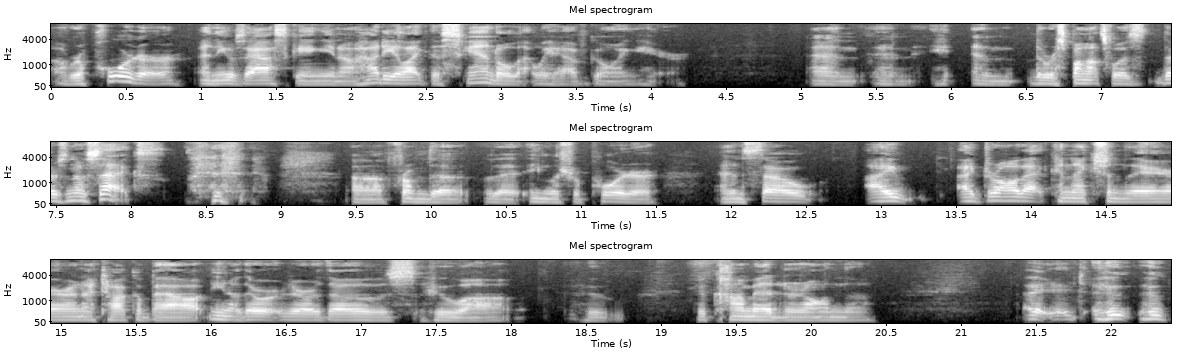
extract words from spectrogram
a reporter, and he was asking, you know, how do you like the scandal that we have going here? And and and the response was, "There's no sex," uh, from the the English reporter. And so I I draw that connection there, and I talk about you know there there are those who uh, who who commented on the uh, who who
